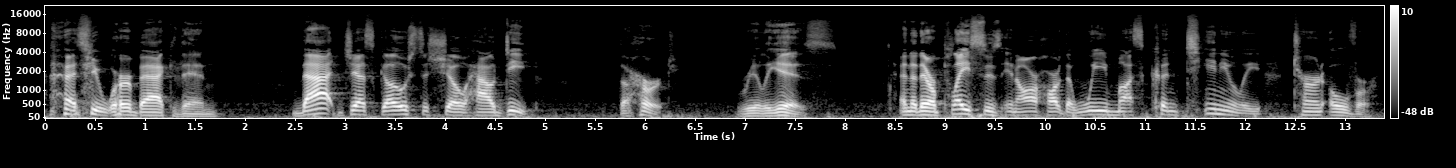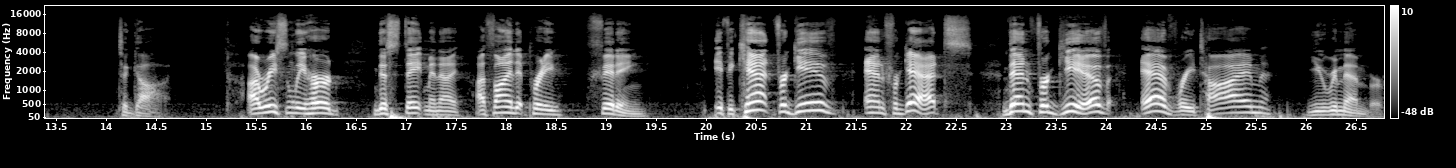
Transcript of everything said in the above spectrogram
as you were back then. That just goes to show how deep the hurt really is. And that there are places in our heart that we must continually turn over to God. I recently heard this statement. I, I find it pretty fitting. If you can't forgive and forget, then forgive every time you remember.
